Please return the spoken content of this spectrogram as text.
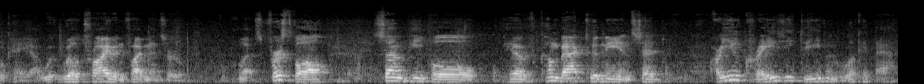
Okay, I w- we'll try in five minutes or less. First of all, some people have come back to me and said, are you crazy to even look at that?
